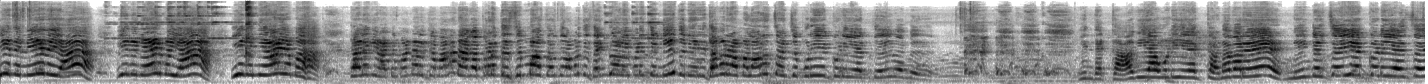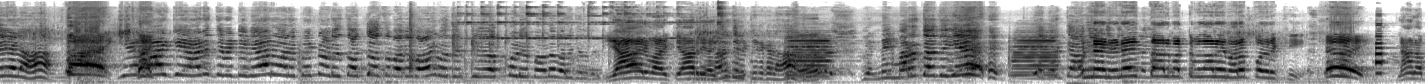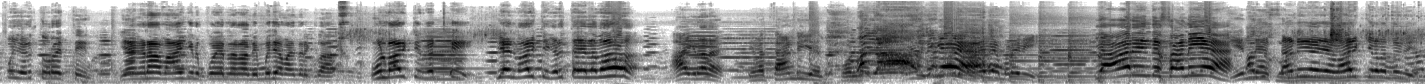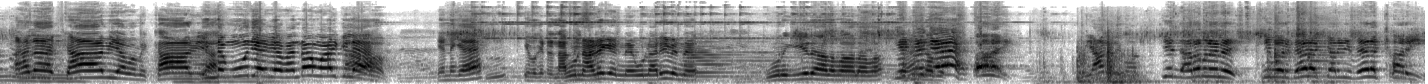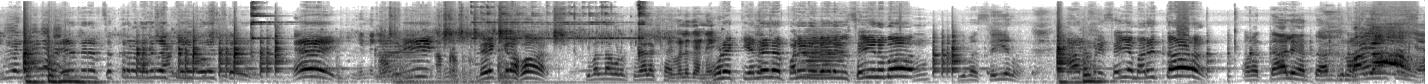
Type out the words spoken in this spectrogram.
இது நீதியா? இது நேர்மையா? இது நியாயமா? கலைஞர் நாட்டு மன்னருக்கு மகனாக பிறந்து சிம்மாசனத்தில் அமர்ந்து செங்கோலை பிடித்து நீதி நீதி தவறாமல் அரசாட்சி புரியக்கூடிய என் தெய்வமே இந்த காவியாவுடைய கணவரே நீங்கள் செய்யக்கூடிய செயலா? என் வாழ்க்கையை அடித்து விட்டு வேற ஒரு பெண்ணோடு சந்தோஷமாக வாழ்வதற்கு எப்படி மன வருகிறது யார் வாழ்க்கை? யார் மறந்து விட்டீர்களா என்னை மறந்ததையே நினைத்தால் மட்டும்தானே மறப்பதற்கு. ஏய். நான் அப்போது எடுத்து உரைத்தேன். எங்கனா வாங்கின்னு போயிருந்தா நான் நிம்மதியா வாழ்ந்திருக்கலாம். உன் வாழ்க்கை வெற்றி. என் வாழ்க்கை எடுத்த அல்லவா ஆகிறால இவ தாண்டி மனைவி. யாரு இந்த சனிய? இந்த தனியா என் வாழ்க்கையில வந்தது? அதான் காவியா மாமே காவியா. இந்த மூதேவிய வந்தா வாழ்க்கையில. என்னங்க? இவகிட்ட நான் உன் அழகு என்ன? உன் அறிவு என்ன? உனக்கு ஈடு அளவா அளவா? இந்த அரமனையிலே நீ ஒரு வேலைக்காரி நீ வேலைக்காரி? நிரந்தரம் சித்திரவன் அதிர்வைக்கு உரைத்து. ஏய் மனைவி வெறுக்கிறவர் இவள் தான் உனக்கு வேலைக்காரி. உனக்கு என்னென்ன பணியிட வேலைகள் செய்யணுமோ இவ செய்யணும். அப்படி செய்ய மறுத்தால் அவ தாலி. இருக்கேங்க.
